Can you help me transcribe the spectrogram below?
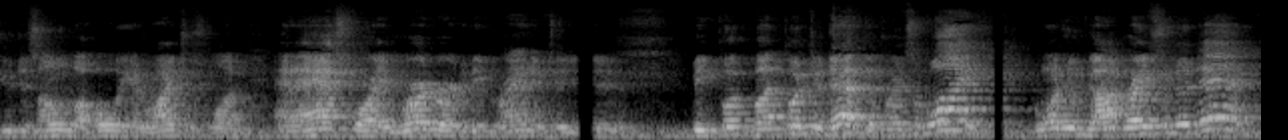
You disown the holy and righteous one and ask for a murderer to be granted to you. Be put, but put to death the Prince of Life, the one whom God raised from the dead,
